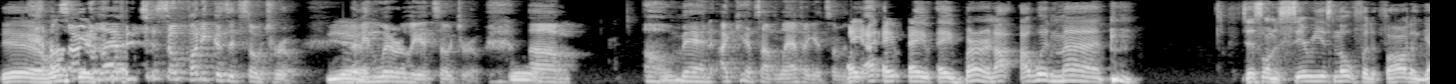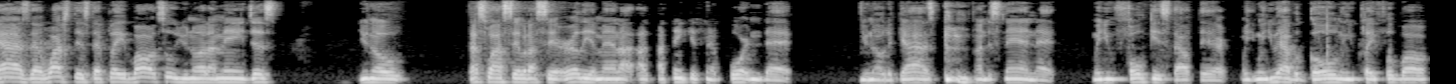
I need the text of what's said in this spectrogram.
yeah, I'm Russ sorry to laugh. It's just so funny because it's so true. Yeah, I mean, literally, it's so true. Yeah. Um, oh man, I can't stop laughing at some of hey. Hey, hey, hey, Burn, I, I wouldn't mind just on a serious note for the, for all the guys that watch this that play ball too. You know what I mean? Just you know, that's why I said what I said earlier, man. I I think it's important that you know the guys understand that when you focused out there, when when you have a goal and you play football,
